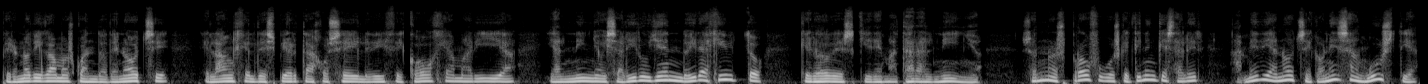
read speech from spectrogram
Pero no digamos cuando de noche el ángel despierta a José y le dice, coge a María y al niño y salir huyendo, ir a Egipto, que Herodes quiere matar al niño. Son unos prófugos que tienen que salir a medianoche con esa angustia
